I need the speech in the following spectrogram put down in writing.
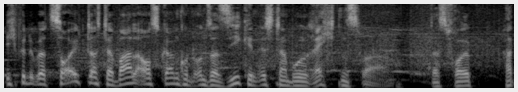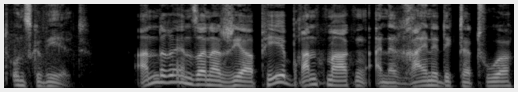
Ich bin überzeugt, dass der Wahlausgang und unser Sieg in Istanbul rechtens war. Das Volk hat uns gewählt. Andere in seiner GAP brandmarken eine reine Diktatur,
